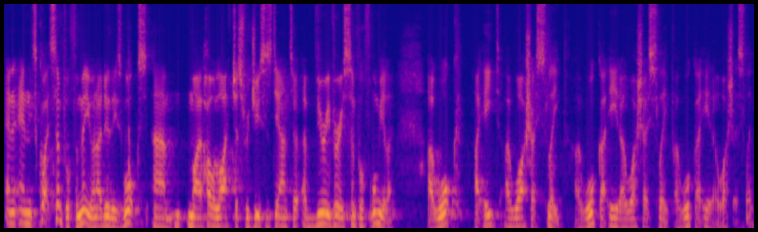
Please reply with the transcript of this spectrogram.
And, and it's quite simple for me when I do these walks. Um, my whole life just reduces down to a very, very simple formula. I walk, I eat, I wash, I sleep. I walk, I eat, I wash, I sleep. I walk, I eat, I wash, I sleep.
